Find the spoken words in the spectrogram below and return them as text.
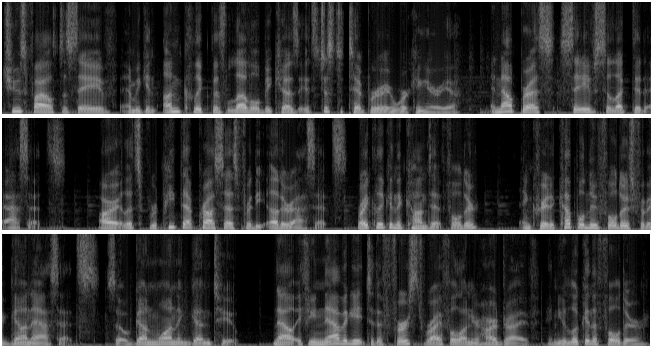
choose Files to save, and we can unclick this level because it's just a temporary working area. And now press Save Selected Assets. Alright, let's repeat that process for the other assets. Right click in the Content folder, and create a couple new folders for the gun assets, so Gun 1 and Gun 2. Now, if you navigate to the first rifle on your hard drive and you look in the folder,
